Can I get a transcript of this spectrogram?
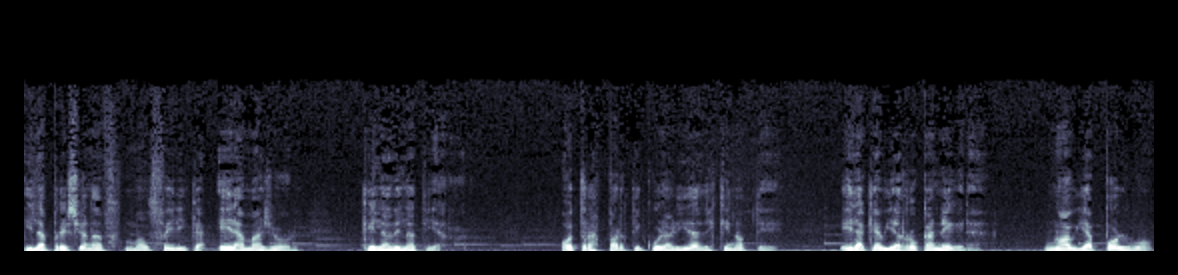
y la presión atmosférica era mayor que la de la Tierra. Otras particularidades que noté era que había roca negra, no había polvo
